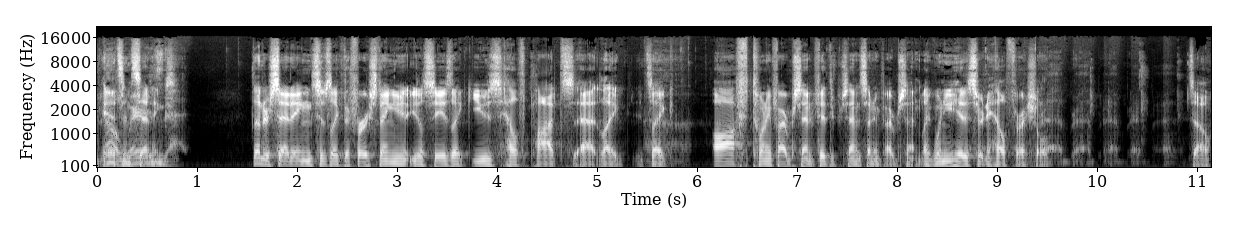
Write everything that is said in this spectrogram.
Um, yeah, it's oh, in where is settings. It's under settings. It's like the first thing you, you'll see is like use health pots at like it's like off 25%, 50%, 75%. Like when you hit a certain health threshold. So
